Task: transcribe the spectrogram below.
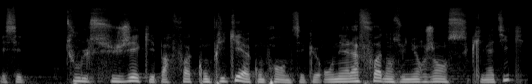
et c'est tout le sujet qui est parfois compliqué à comprendre. C'est qu'on est à la fois dans une urgence climatique,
